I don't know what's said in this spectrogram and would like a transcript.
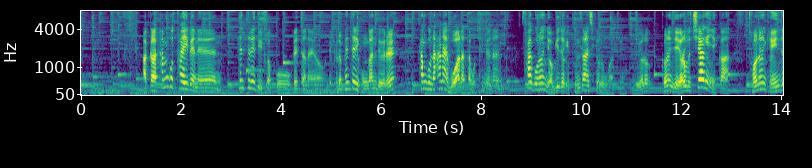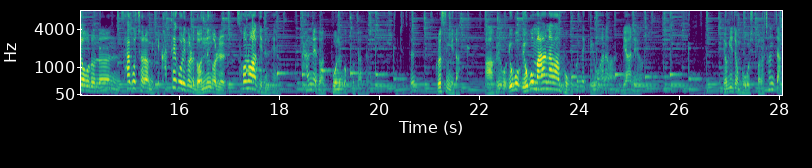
음. 아까 3구 타입에는 pantry도 있었고 그랬잖아요. 근데 그런 팬트리 공간들을 3구는 하나에 모아놨다고 치면은 4구는 여기저기 분산시켜 놓은 것 같아요. 여러, 그거는 이제 여러분 취향이니까 저는 개인적으로는 4구처럼 이렇게 카테고리별로 넣는 거를 선호하기는 해요. 한눈에 넣, 보는 것보다는. 어쨌든 그렇습니다. 아 그리고 요거 요거만 하나만 보고 끝낼게요. 하나만 미안해요. 여기 좀 보고 싶어요. 천장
